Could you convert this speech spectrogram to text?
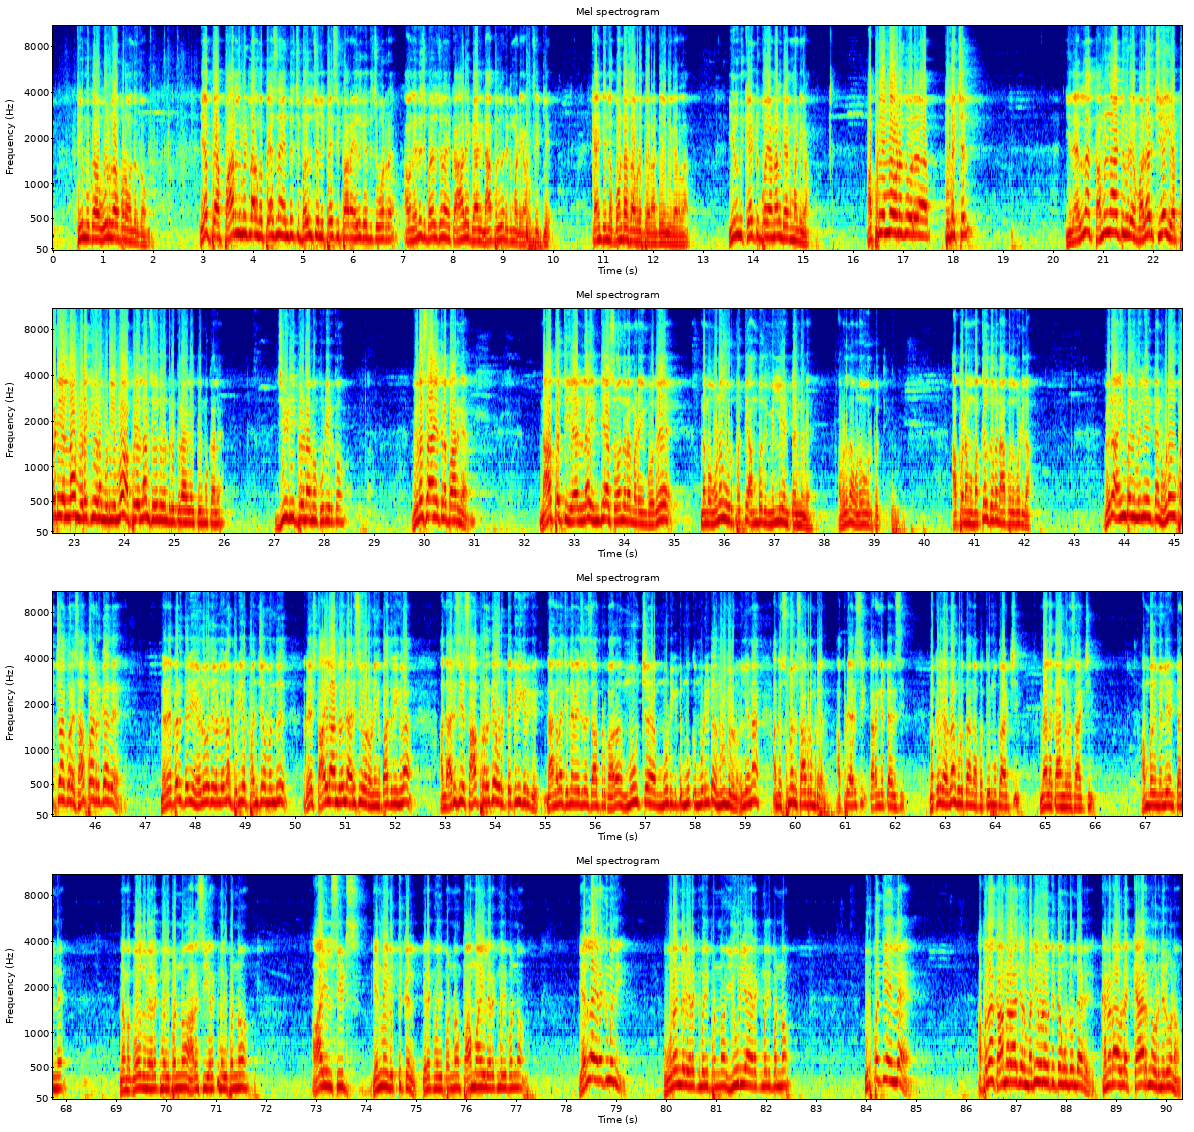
திமுக ஊறுகா போட வந்திருக்கோம். ஏன் பே- பார்லிமெண்ட்ல அவங்க பேசினா எந்திரிச்சு பதில் சொல்லி பேசி பாரு எதுக்கு எந்திரிச்சு ஓடுற? அவங்க எந்திரிச்சு பதில் சொன்னா காலே காலி. நாற்பது பேர் இருக்க மாட்டேங்கிறான் சீட்லேயே கேன்டீன்ல போண்டா சாப்பிட போயிடறான் டிஎம்கே காரெல்லாம். இருந்து கேட்டு போயானாலும் கேட்க மாட்டேங்கிறான். அப்படி என்ன உனக்கு ஒரு புகைச்சல்? இதெல்லாம் தமிழ்நாட்டினுடைய வளர்ச்சியை எப்படியெல்லாம் முடக்கிவிட முடியுமோ அப்படியெல்லாம் செய்து கொண்டிருக்கிறார்கள் திமுகல. ஜிடிபி நாம கூடியிருக்கோம். விவசாயத்தில் பாருங்கள் நாற்பத்தி ஏழில் இந்தியா சுதந்திரம் அடையும் போது நம்ம உணவு உற்பத்தி ஐம்பது மில்லியன் டன்னுங்க. அவ்வளோதான் உணவு உற்பத்தி. அப்போ நம்ம மக்கள் தொகை நாற்பது கோடி தான். வெறும் ஐம்பது மில்லியன் டன் உணவு பற்றாக்குறை சாப்பாடு இருக்காது. நிறைய பேர் தெரியும் எழுபதுகள்லாம் எல்லாம் பெரிய பஞ்சம் வந்து ரேஸ் தாய்லாந்துலேருந்து அரிசி வரும். நீங்கள் பார்த்துருக்கீங்களா? அந்த அரிசியை சாப்பிட்றதுக்கே ஒரு டெக்னிக் இருக்குது நாங்களாம் சின்ன வயசில் சாப்பிட்ருக்கோம் அதாவது மூச்சை மூடிக்கிட்டு மூக்கு மூடிக்கிட்டு அதை முழுங்கிடணும். இல்லைன்னா அந்த ஸ்மெல் சாப்பிட முடியாது. அப்படி அரிசி தரங்கெட்ட அரிசி. மக்களுக்கு அதுதான் கொடுத்தாங்க. அப்போ திமுக ஆட்சி மேலே காங்கிரஸ் ஆட்சி. ஐம்பது மில்லியன் டன்னு நம்ம கோதுமை இறக்குமதி பண்ணோம் அரிசி இறக்குமதி பண்ணோம். ஆயில் சீட்ஸ் எண்ணெய் வித்துக்கள் இறக்குமதி பண்ணோம் பாம் ஆயில் இறக்குமதி பண்ணோம். எல்லாம் இறக்குமதி. உரங்கள் இறக்குமதி பண்ணோம் யூரியா இறக்குமதி பண்ணோம். உற்பத்தியே இல்லை. அப்போதான் காமராஜர் மதிய உணவு திட்டம் கொண்டு வந்தார். கனடாவில் கேர்னு ஒரு நிறுவனம்.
